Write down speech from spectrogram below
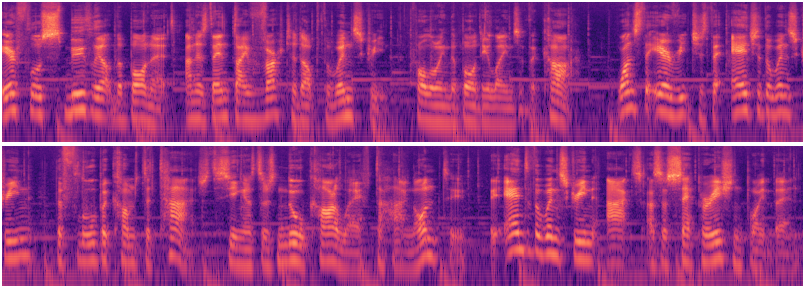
air flows smoothly up the bonnet and is then diverted up the windscreen, following the body lines of the car. Once the air reaches the edge of the windscreen, the flow becomes detached, seeing as there's no car left to hang on to. The end of the windscreen acts as a separation point then,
